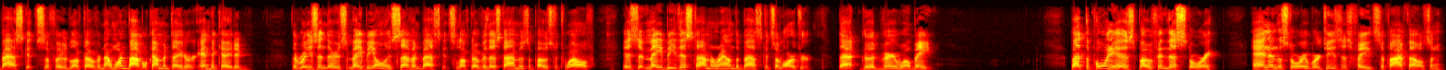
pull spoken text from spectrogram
baskets of food left over. Now, one Bible commentator indicated the reason there's maybe only seven baskets left over this time as opposed to 12 is that maybe this time around the baskets are larger that could very well be. But the point is, both in this story and in the story where Jesus feeds the 5,000,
